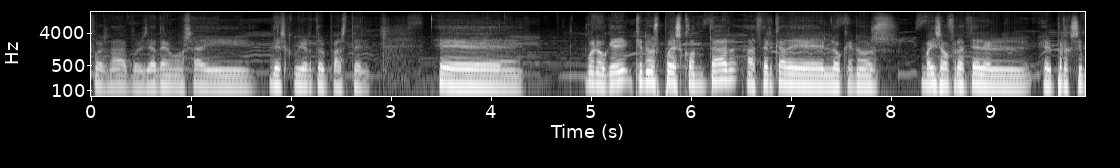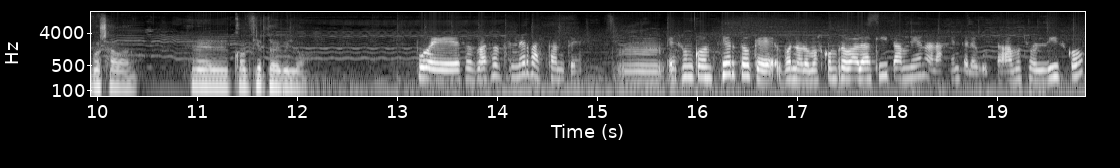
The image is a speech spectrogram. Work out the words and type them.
pues nada, pues ya tenemos ahí descubierto el pastel. Eh, bueno, ¿qué, qué nos puedes contar acerca de lo que nos vais a ofrecer el, el próximo sábado en el concierto de Bilbao? Pues os va a sorprender bastante. Mm, es un concierto que, bueno, lo hemos comprobado aquí también, a la gente le gustaba mucho el disco.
